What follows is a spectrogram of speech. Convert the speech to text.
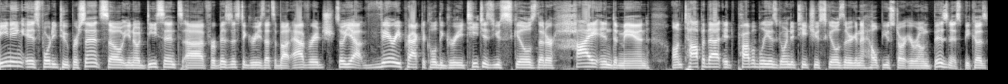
meaning is 42%, so you know, decent uh, for business degrees, that's about average. So yeah, very practical degree, teaches you skills that are high in demand on top of that, it probably is going to teach you skills that are going to help you start your own business because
